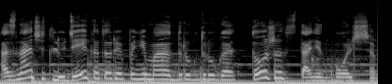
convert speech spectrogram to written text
а значит, людей, которые понимают друг друга, тоже станет больше.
